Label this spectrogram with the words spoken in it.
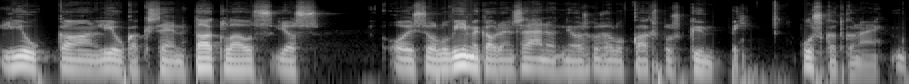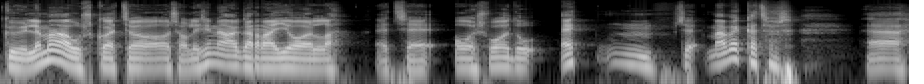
liukkaan liukaksen taklaus, jos olisi ollut viime kauden säännöt, niin olisiko se ollut 2 plus 10? Uskotko näin? Kyllä mä uskon, että se, se oli siinä aika rajoilla, että se olisi voitu, eh, mm, se, mä veikkaan, että se olisi äh,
